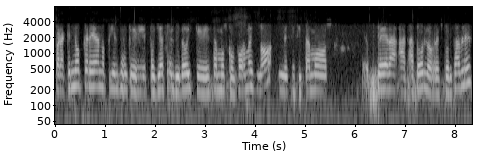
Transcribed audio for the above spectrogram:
para que no crean o piensen que pues ya se olvidó y que estamos conformes, no, necesitamos ver a, todos los responsables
